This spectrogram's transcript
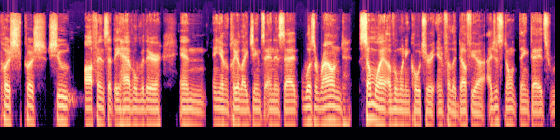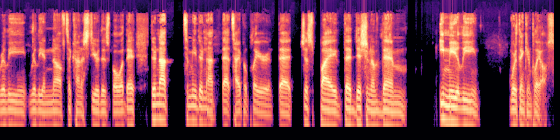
push, push, shoot offense that they have over there, and and you have a player like James Ennis that was around somewhat of a winning culture in Philadelphia. I just don't think that it's really, really enough to kind of steer this boat. They they're not to me, they're not that type of player that just by the addition of them immediately we're thinking playoffs.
